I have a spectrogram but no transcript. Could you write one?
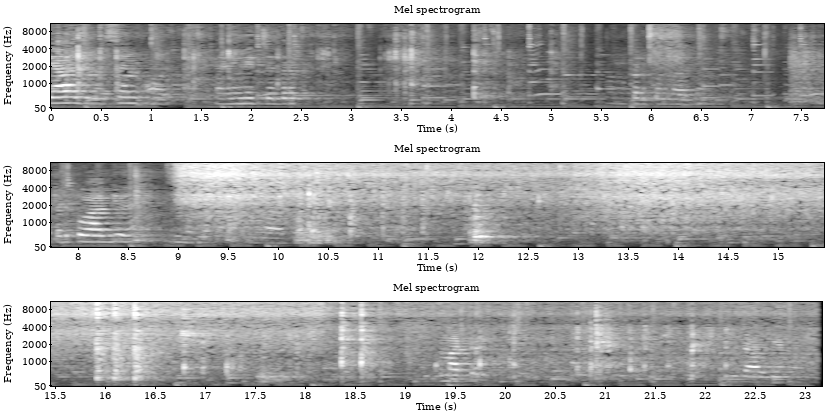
प्याज, लहसुन और हरी मिर्च, अदरक। तड़को लगा दें। तड़को आगे है। मतलब टमाटर डाल दिया।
